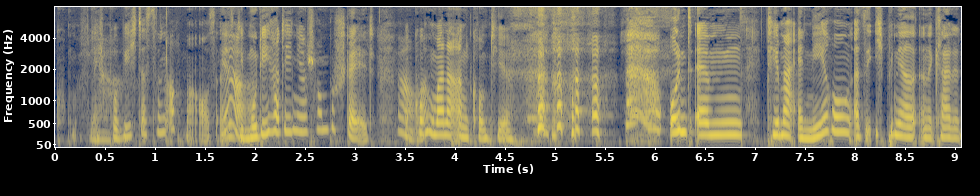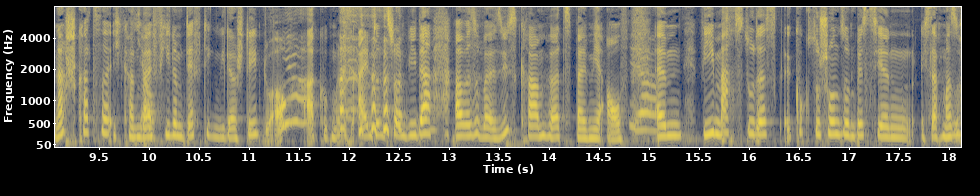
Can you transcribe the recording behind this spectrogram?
Guck mal, vielleicht probiere ich das dann auch mal aus. Also Ja. die Mutti hat ihn ja schon bestellt. Mal Ja. gucken, wann er ankommt hier. Und ähm, Thema Ernährung, also ich bin ja eine kleine Naschkatze, ich kann Ich bei auch. vielem Deftigen widerstehen, du auch? Ah, guck mal, das eint uns schon wieder, aber so bei Süßkram hört's bei mir auf. Ja. Ähm, wie machst du das? Guckst du schon so ein bisschen, ich sag mal so,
